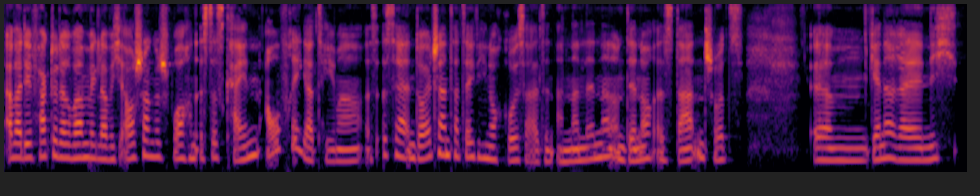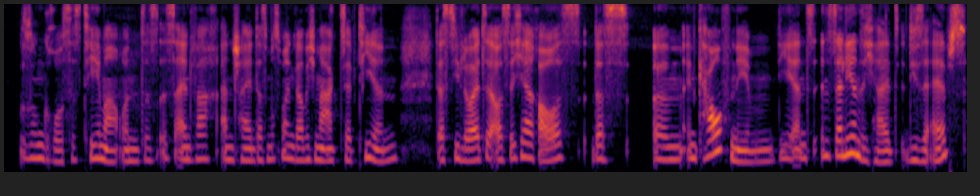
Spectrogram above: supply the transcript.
Aber de facto, darüber haben wir, glaube ich, auch schon gesprochen, ist das kein Aufregerthema. Es ist ja in Deutschland tatsächlich noch größer als in anderen Ländern und dennoch ist Datenschutz ähm, generell nicht so ein großes Thema. Und das ist einfach anscheinend, das muss man, glaube ich, mal akzeptieren, dass die Leute aus sich heraus das ähm, in Kauf nehmen. Die installieren sich halt diese Apps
